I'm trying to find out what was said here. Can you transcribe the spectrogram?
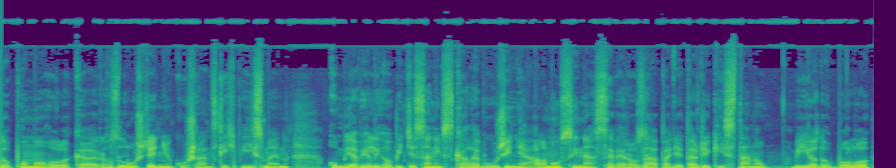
dopomohol k rozlúšteniu kušanských písmen. Objavili ho vytesaný v skale v úžine Almusy na severozápade Tadžikistanu. Výhodou bolo,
